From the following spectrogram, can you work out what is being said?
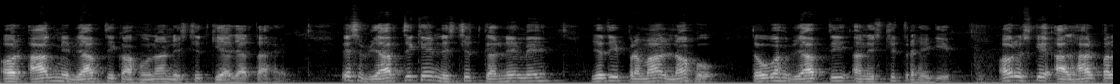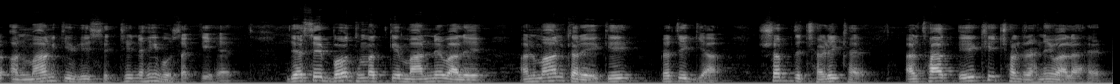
और आग में व्याप्ति का होना निश्चित किया जाता है। इस व्याप्ति के निश्चित करने में यदि प्रमाण न हो तो वह व्याप्ति अनिश्चित रहेगी और उसके आधार पर अनुमान की भी सिद्धि नहीं हो सकती है। जैसे बौद्ध मत के मानने वाले अनुमान करें कि प्रतिज्ञा शब्द क्षणिक है अर्थात एक ही क्षण रहने वाला है।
